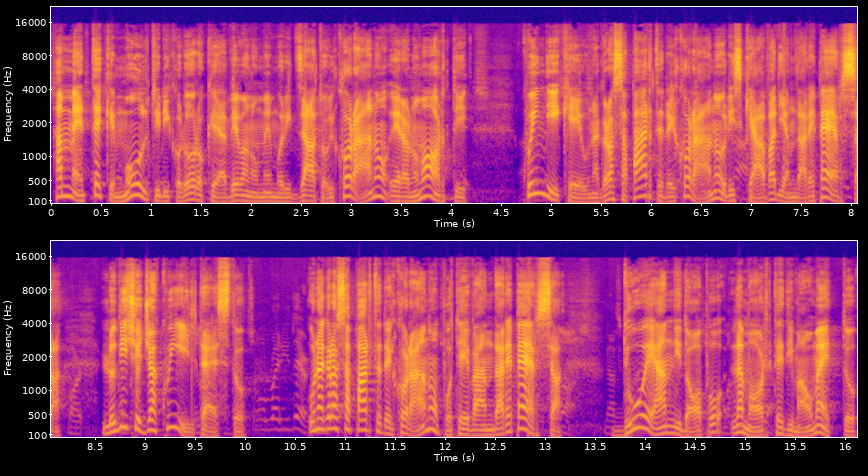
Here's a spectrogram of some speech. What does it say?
ammette che molti di coloro che avevano memorizzato il Corano erano morti, quindi che una grossa parte del Corano rischiava di andare persa. Lo dice già qui il testo. Una grossa parte del Corano poteva andare persa, due anni dopo la morte di Maometto.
